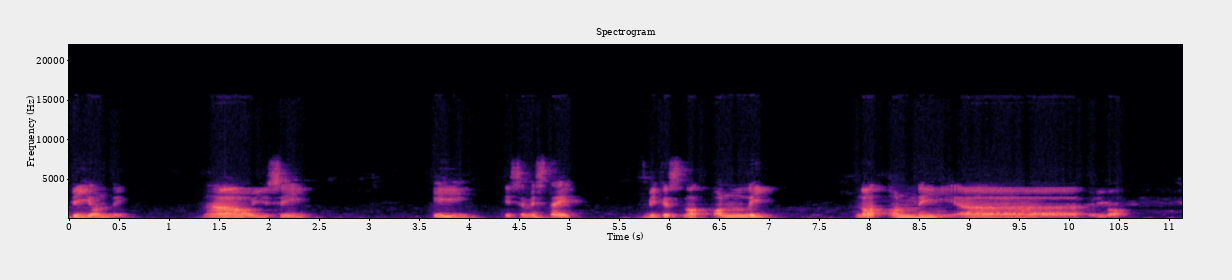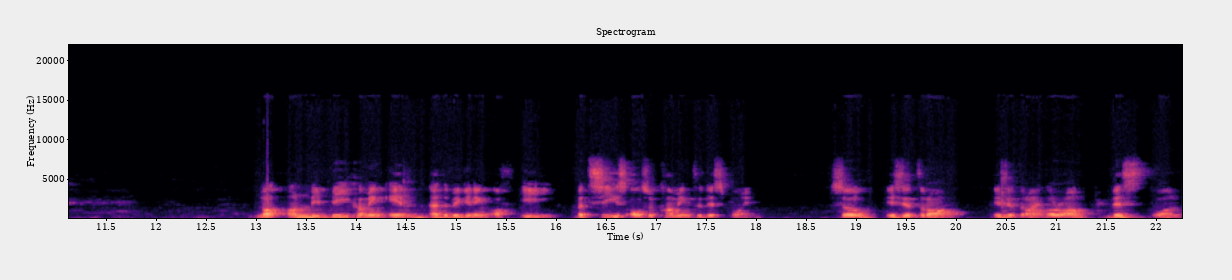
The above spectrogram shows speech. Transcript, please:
B only. Now you see, E is a mistake because not only, not only, uh, not only B coming in at the beginning of E, but C is also coming to this point. So is it wrong? Is it right or wrong? This one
